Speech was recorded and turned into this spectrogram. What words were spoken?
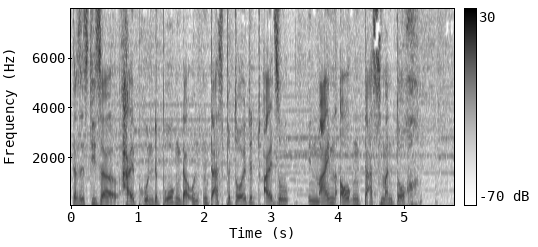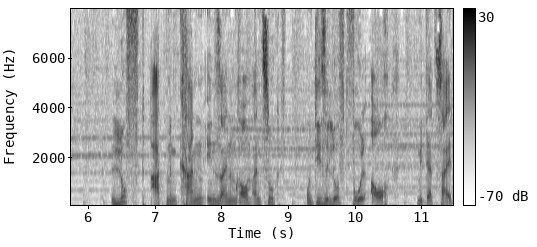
Das ist dieser halbrunde Bogen da unten. Das bedeutet also in meinen Augen, dass man doch Luft atmen kann in seinem Raumanzug und diese Luft wohl auch mit der Zeit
